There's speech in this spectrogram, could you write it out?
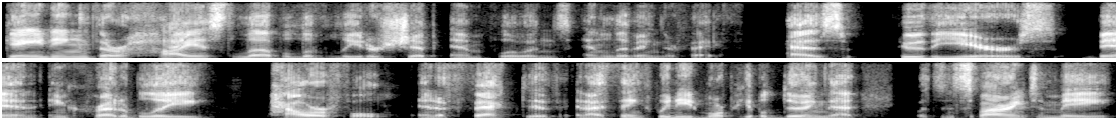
gaining their highest level of leadership influence and living their faith has through the years been incredibly powerful and effective and i think we need more people doing that what's inspiring to me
